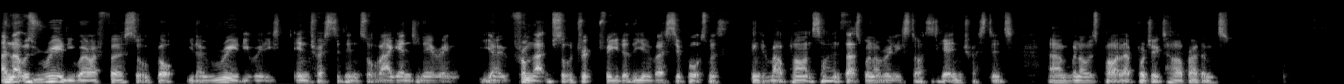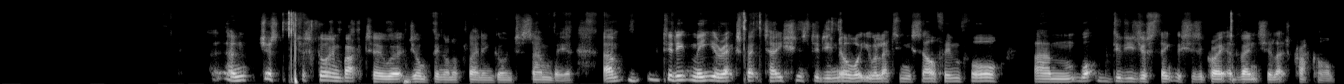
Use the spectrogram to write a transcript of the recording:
And that was really where I first sort of got, you know, really, really interested in sort of ag engineering, you know, from that sort of drip feed at the University of Portsmouth, thinking about plant science. That's when I really started to get interested um, when I was part of that project, Harper Adams. And just just going back to uh, jumping on a plane and going to Zambia, um, did it meet your expectations? Did you know what you were letting yourself in for? Um, what did you just think this is a great adventure? Let's crack on.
